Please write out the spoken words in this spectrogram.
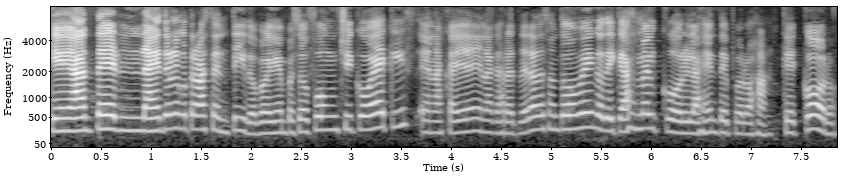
que antes la gente no le encontraba sentido, porque empezó fue un chico X en la calle, en la carretera de Santo Domingo, de que hazme el coro, y la gente, pero ajá, ¿qué coro?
